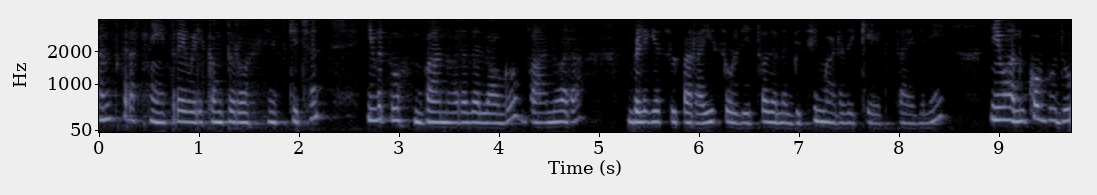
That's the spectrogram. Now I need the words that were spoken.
ನಮಸ್ಕಾರ ಸ್ನೇಹಿತರೆ, ವೆಲ್ಕಮ್ ಟು ರೋಹಿಣೀಸ್ ಕಿಚನ್. ಇವತ್ತು ಭಾನುವಾರದ ಲಾಗು. ಭಾನುವಾರ ಬೆಳಿಗ್ಗೆ ಸ್ವಲ್ಪ ರೈಸ್ ಉಳಿದಿತ್ತು, ಅದನ್ನು ಬಿಸಿ ಮಾಡೋದಕ್ಕೆ ಇಡ್ತಾ ಇದ್ದೀನಿ. ನೀವು ಅಂದ್ಕೋಬೋದು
